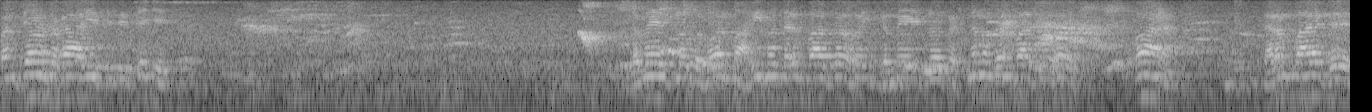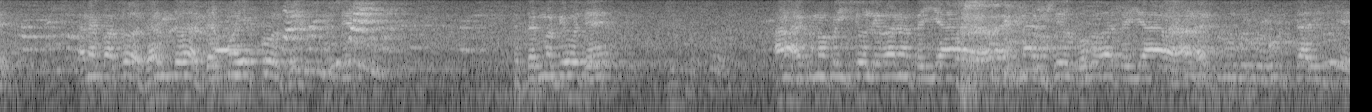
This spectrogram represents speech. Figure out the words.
પંચાણું ટકા આવી સ્થિતિ થઈ ગઈ છે. ગમે એટલો ભગવાન મહાવીર નો ધર્મ પાળતો હોય ગમે એટલો કૃષ્ણ નો ધર્મ પાળતો હોય પણ ધર્મ પાળે છે. અને પાછો અધર્મ તો અધર્મ એકો છે. શું છે? અધર્મ કેવો છે? અણહક નો પૈસો લેવાનો તૈયાર અણહક ના વિષયો ભોગવવા તૈયાર અણહકનું બધું રૂટ ચાલી છે.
